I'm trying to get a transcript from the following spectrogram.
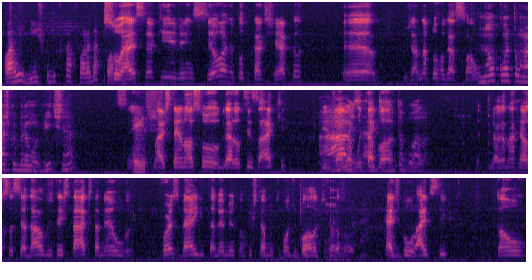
corre risco de ficar fora da Copa. Suécia que venceu a República Tcheca é, já na prorrogação. Não contam mais com o Ibrahimovic, né? Sim, é isso. mas tem o nosso garoto Isaac, que ah, joga Isaac, muita bola. muita bola. Joga na Real Sociedade, um dos destaques também o Forsberg, também é meio campista muito bom de bola, que joga no Red Bull Leipzig. Então,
